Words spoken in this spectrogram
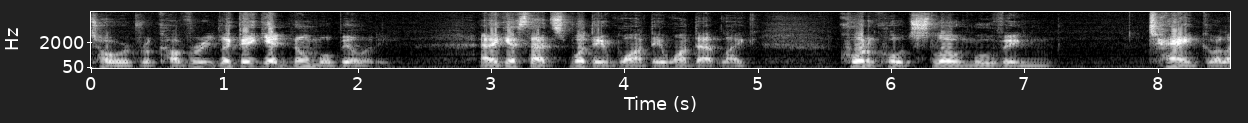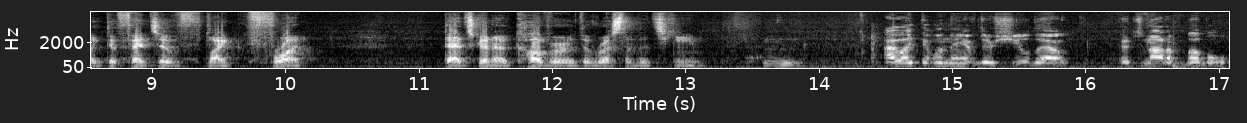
toward recovery. Like they get no mobility, and I guess that's what they want. They want that like, quote unquote, slow moving tank or like defensive like front that's gonna cover the rest of the team. I like that when they have their shield out it's not a bubble,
